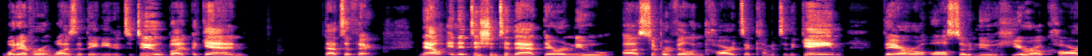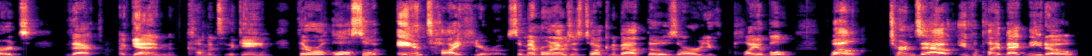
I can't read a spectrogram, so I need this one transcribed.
whatever it was that they needed to do but again that's a thing now, in addition to that, there are new uh, supervillain cards that come into the game. There are also new hero cards that, again, come into the game. There are also anti heroes. So, remember when I was just talking about those are you playable? Well, turns out you can play Magneto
